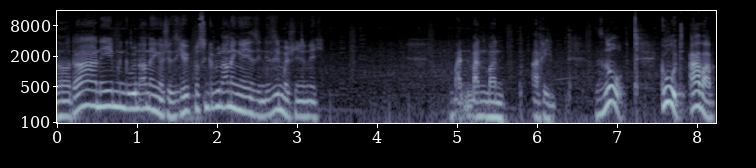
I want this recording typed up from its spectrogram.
So, da neben dem grünen Anhänger steht. Ich habe bloß den grünen Anhänger gesehen, die Seemaschine nicht. Mann, Mann, Mann. Achim. So, gut, aber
